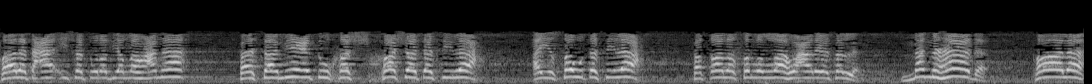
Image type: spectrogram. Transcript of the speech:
قالت عائشة رضي الله عنها فسمعت خشخشة سلاح أي صوت سلاح. فقال صلى الله عليه وسلم من هذا؟ قال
